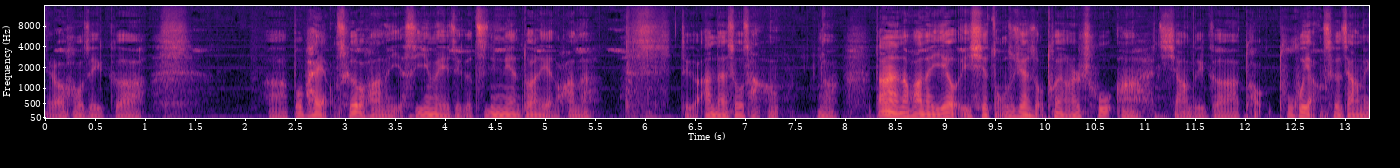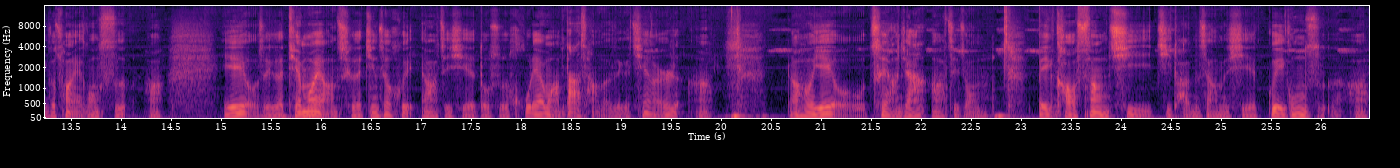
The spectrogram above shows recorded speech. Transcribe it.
然后这个啊博派养车的话呢，也是因为这个资金链断裂的话呢，这个黯淡收场。啊，当然的话呢，也有一些种子选手脱颖而出啊，像这个途途虎养车这样的一个创业公司啊，也有这个天猫养车、金车会啊，这些都是互联网大厂的这个亲儿子啊。然后也有车养家啊，这种背靠上汽集团的这样的一些贵公子啊。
